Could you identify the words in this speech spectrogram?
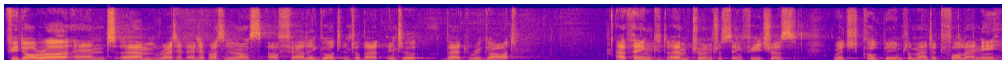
Fedora and um, Red Hat Enterprise Linux are fairly good into that, into that regard. I think um, two interesting features which could be implemented for Lenny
